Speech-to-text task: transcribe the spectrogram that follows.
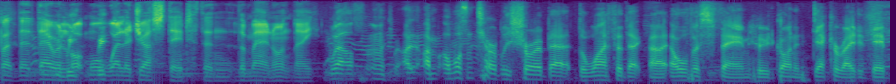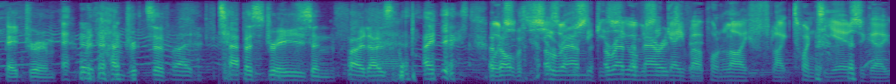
But they're, they're a We- lot more we- well-adjusted than the men, aren't they? Well, I, I'm- wasn't terribly sure about the wife of that uh, Elvis fan who'd gone and decorated their bedroom with hundreds of tapestries and photos and paintings of Well, Elvis she's around, obviously, she obviously marriage gave bed. up on life like 20 years ago.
